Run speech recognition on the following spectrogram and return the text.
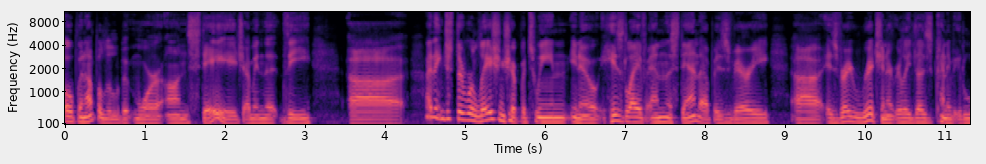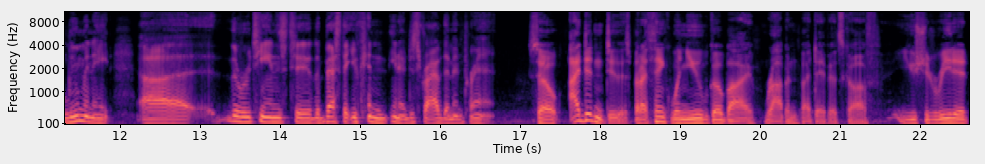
open up a little bit more on stage i mean the the uh, I think just the relationship between you know his life and the stand up is very uh, is very rich and it really does kind of illuminate uh, the routines to the best that you can you know describe them in print. So I didn't do this, but I think when you go buy Robin by David Itzkoff you should read it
